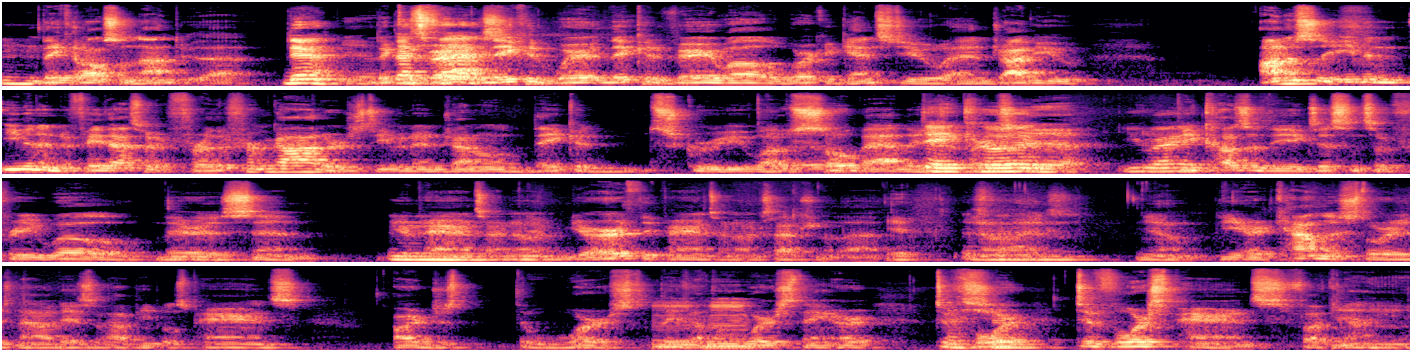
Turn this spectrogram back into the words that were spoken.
Mhm. they could also not do that. Yeah, Yeah. They That's could very, facts. They could wear. They could very well work against you and drive you. Honestly, even even in the faith aspect, further from God, or just even in general, they could screw you up so badly. They as a person. could. Yeah. you right. Because of the existence of free will, there is sin. Your Mhm. parents are no. Your earthly parents are no exception to that. Yeah. You know, facts. and you know, you hear countless stories nowadays of how people's parents are just the worst. They've done the Mhm. worst thing, or divorce divor- true. divorced parents. Fucking, Yeah, yeah.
